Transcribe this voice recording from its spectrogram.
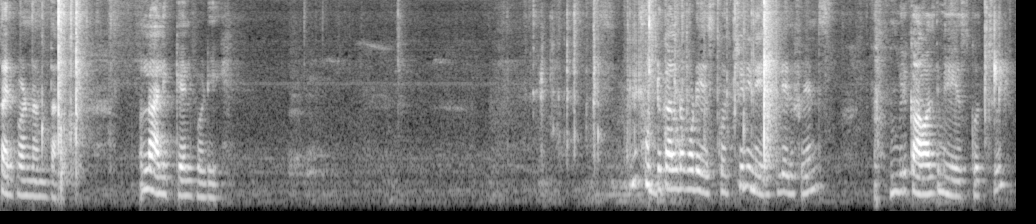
సరిపడినంత లాలిక్కాయల పొడి. ఫుడ్ కలర్ కూడా వేసుకోవచ్చు. నేను వేయట్లేదు ఫ్రెండ్స్. మీరు కావాలంటే మీరు వేసుకోవచ్చు.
